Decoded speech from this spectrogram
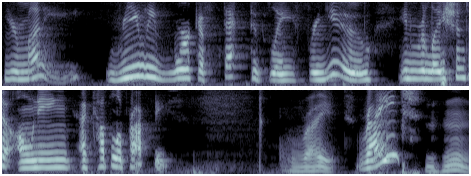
your money really work effectively for you in relation to owning a couple of properties, Right. right? hmm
